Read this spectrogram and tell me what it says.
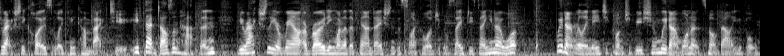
to actually close the loop and come back to you. If that doesn't happen, you're actually around eroding one of the foundations of psychological safety, saying, you know what, we don't really need your contribution, we don't want it, it's not valuable.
